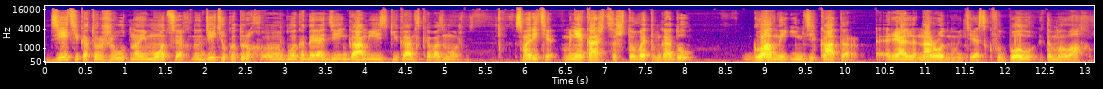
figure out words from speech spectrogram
Дети, которые живут на эмоциях, но дети, у которых э, благодаря деньгам есть гигантская возможность. Смотрите, мне кажется, что в этом году главный индикатор реально народного интереса к футболу это Малахов.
